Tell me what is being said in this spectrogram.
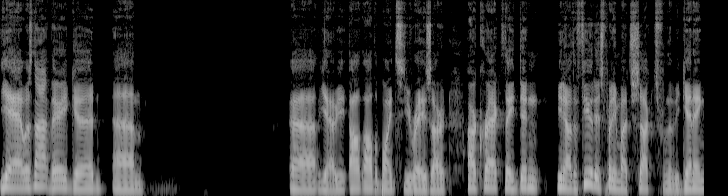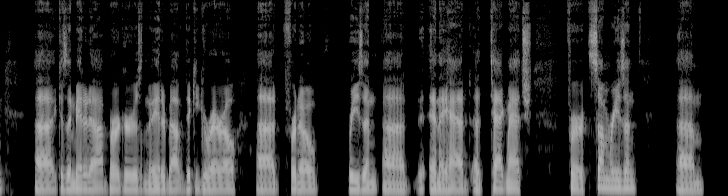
Yeah, it was not very good. Um, uh, yeah, all, all the points you raise are are correct. They didn't, you know, the feud is pretty much sucked from the beginning because uh, they made it about burgers and they made it about Vickie Guerrero uh, for no reason, uh, and they had a tag match for some reason. Um,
